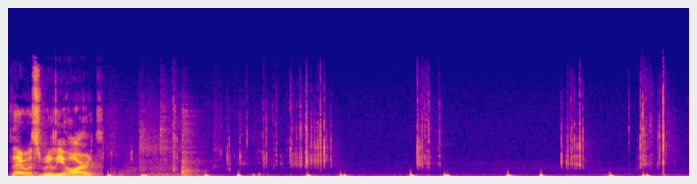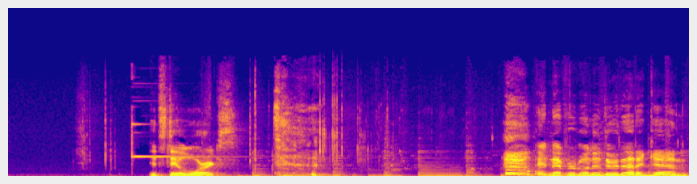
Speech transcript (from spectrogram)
that was really hard. It still works. I never want to do that again.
